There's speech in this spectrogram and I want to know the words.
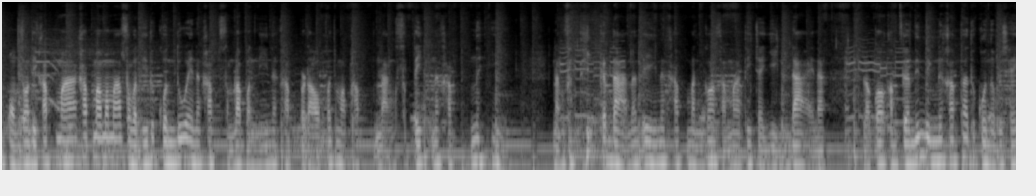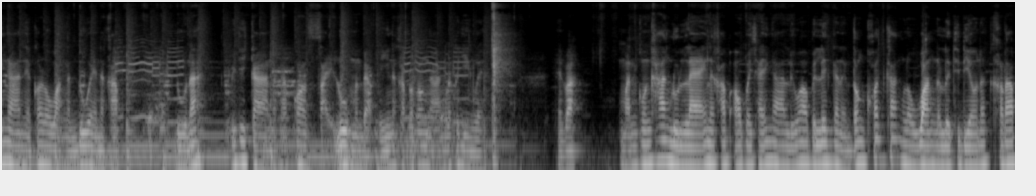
รับผมสวัสดีครับมาครับมามามาสวัสดีทุกคนด้วยนะครับสำหรับวันนี้นะครับ เราก็จะมาพับหนังสติ๊กนะครับนี่หนังสติ๊กกระดาษนั่นเองนะครับมันก็สามารถที่จะยิงได้นะแล้วก็คำเตือนนิดนึงนะครับ ถ้าทุกคนเอาไปใช้งานเนี่ยก็ระวังกันด้วยนะครับ ดูนะ วิธีการนะครับก็ใส่ลูกมันแบบนี้นะครับ แล้วก็ง้างแล้วก็ยิงเลย เห็นปะมันค่อนข้างรุนแรงนะครับ เอาไปใช้งานหรือว่าเอาไปเล่นกันเนี่ยต้องค่อนข้างระวังกันเลยทีเดียวนะครับ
